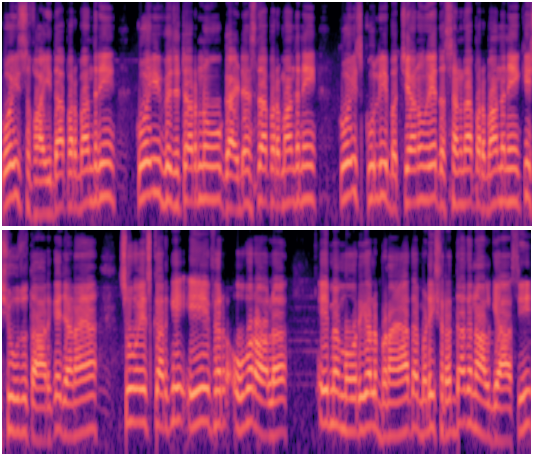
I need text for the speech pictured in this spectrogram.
ਕੋਈ ਸਫ਼ਾਈ ਦਾ ਪ੍ਰਬੰਧ ਨਹੀਂ ਕੋਈ ਵਿਜ਼ਿਟਰ ਨੂੰ ਗਾਈਡੈਂਸ ਦਾ ਪ੍ਰਬੰਧ ਨਹੀਂ ਕੋਈ ਸਕੂਲੀ ਬੱਚਿਆਂ ਨੂੰ ਇਹ ਦੱਸਣ ਦਾ ਪ੍ਰਬੰਧ ਨਹੀਂ ਕਿ ਸ਼ੂਜ਼ ਉਤਾਰ ਕੇ ਜਾਣਾ ਆ। ਸੋ ਇਸ ਕਰਕੇ ਇਹ ਫਿਰ ਓਵਰਆਲ ਇਹ ਮੈਮੋਰੀਅਲ ਬਣਾਇਆ ਤਾਂ ਬੜੀ ਸ਼ਰਧਾ ਦੇ ਨਾਲ ਗਿਆ ਸੀ,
